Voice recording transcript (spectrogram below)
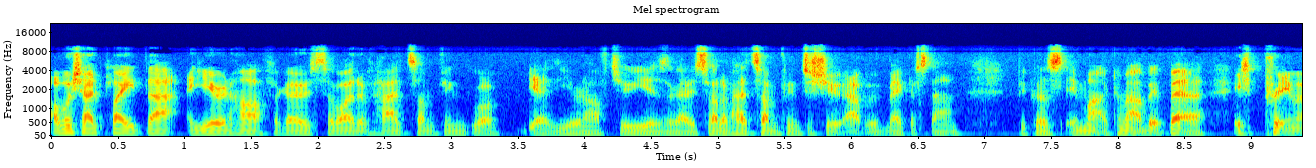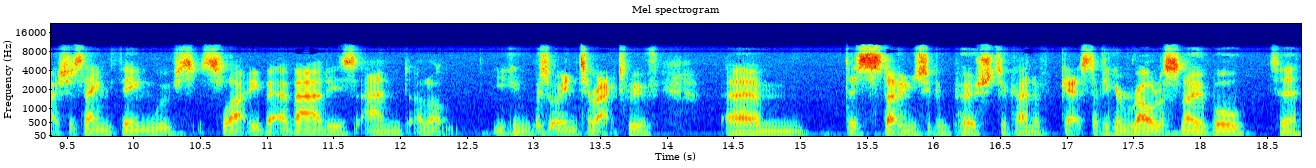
I wish I'd played that a year and a half ago, so I'd have had something. Well, yeah, a year and a half, two years ago, so I'd have had something to shoot at with Megastan because it might have come out a bit better. It's pretty much the same thing with slightly better baddies and a lot. You can sort of interact with. Um, the stones you can push to kind of get stuff. You can roll a snowball to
